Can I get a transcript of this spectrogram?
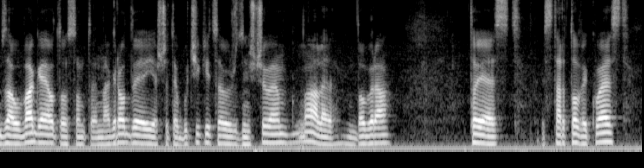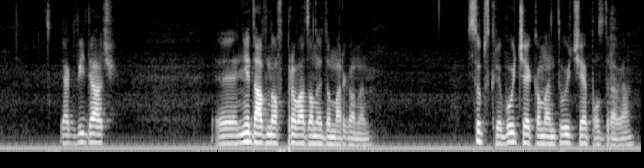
za uwagę. Oto są te nagrody, jeszcze te buciki, co już zniszczyłem. No ale dobra. To jest startowy quest. Jak widać, yy, niedawno wprowadzony do Margonem. Subskrybujcie, komentujcie, pozdrawiam.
